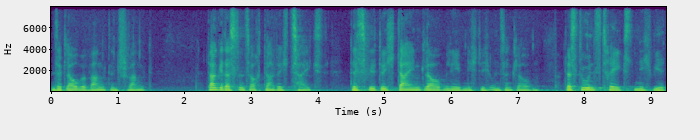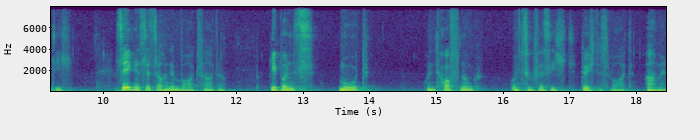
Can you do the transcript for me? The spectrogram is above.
Unser Glaube wankt und schwankt. Danke, dass du uns auch dadurch zeigst, dass wir durch deinen Glauben leben, nicht durch unseren Glauben. Dass du uns trägst, nicht wir dich. Segne uns jetzt auch in dem Wort, Vater. Gib uns Mut und Hoffnung und Zuversicht durch das Wort. Amen.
